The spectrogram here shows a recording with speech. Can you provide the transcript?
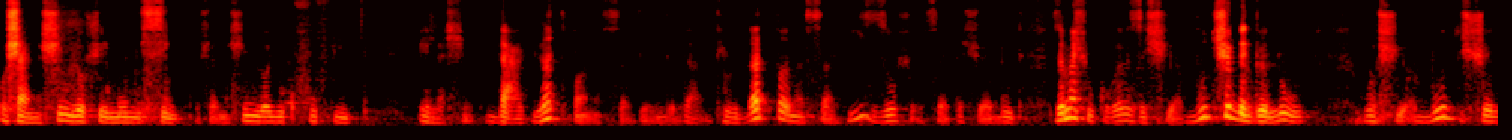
או שאנשים לא שילמו מיסים, או שאנשים לא היו כפופים, אלא שדאגת פרנסה, טרדת פרנסה, היא זו שעושה את השעבוד. זה מה שהוא קורא לזה שעבוד שבגלות, הוא השעבוד של,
